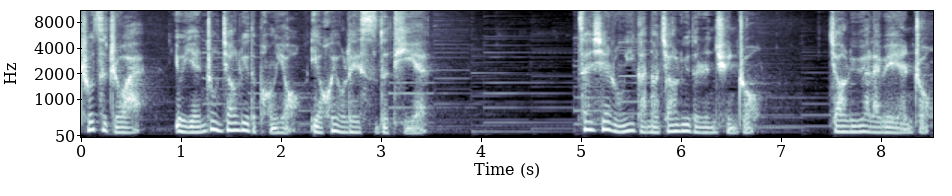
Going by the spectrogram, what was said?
除此之外，有严重焦虑的朋友也会有类似的体验。在一些容易感到焦虑的人群中，焦虑越来越严重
